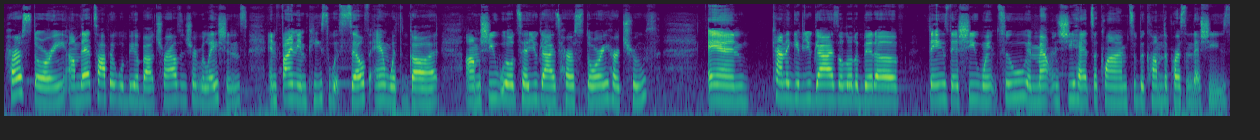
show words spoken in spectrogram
her story. Um, that topic will be about trials and tribulations and finding peace with self and with god. Um, she will tell you guys her story her truth and kind of give you guys a little bit of things that she went to and mountains she had to climb to become the person that she's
